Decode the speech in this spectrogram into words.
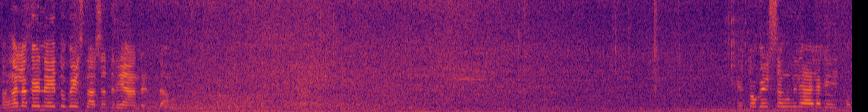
Ang halaga na ito guys nasa 300 lang. Ito guys ang nilalagay ko.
